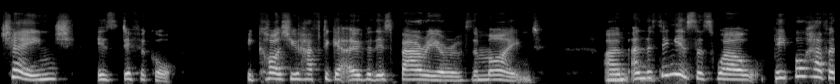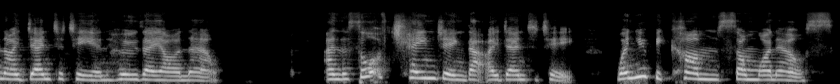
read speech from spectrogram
change is difficult because you have to get over this barrier of the mind. Um, mm-hmm. and the thing is, as well, people have an identity in who they are now. And the thought of changing that identity, when you become someone else,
